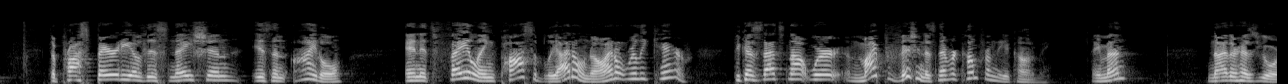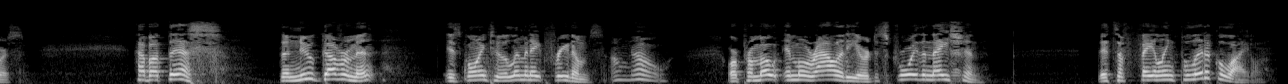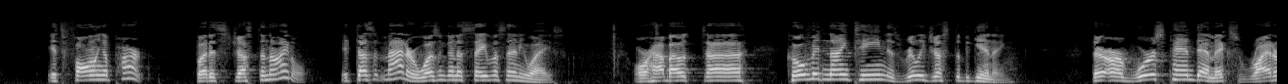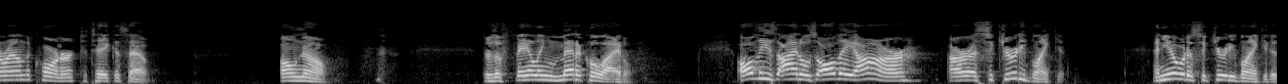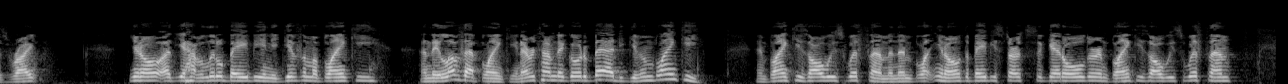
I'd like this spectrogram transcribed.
the prosperity of this nation is an idol and it's failing possibly. I don't know. I don't really care because that's not where my provision has never come from the economy. Amen? Neither has yours. How about this? The new government is going to eliminate freedoms. Oh no or promote immorality or destroy the nation. It's a failing political idol. It's falling apart, but it's just an idol. It doesn't matter. It wasn't going to save us anyways. Or how about uh, COVID-19 is really just the beginning. There are worse pandemics right around the corner to take us out. Oh no. There's a failing medical idol. All these idols, all they are, are a security blanket. And you know what a security blanket is, right? You know, uh, you have a little baby and you give them a blankie and they love that blankie. And every time they go to bed, you give them blankie. And blankie's always with them. And then, you know, the baby starts to get older and blankie's always with them.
